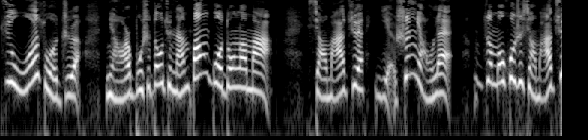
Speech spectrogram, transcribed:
据我所知，鸟儿不是都去南方过冬了吗？小麻雀也是鸟类，怎么会是小麻雀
